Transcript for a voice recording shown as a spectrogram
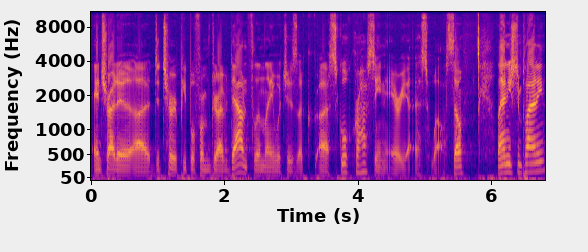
and try to uh, deter people from driving down Flynn Lane, which is a, a school crossing area as well. So, land use and planning.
